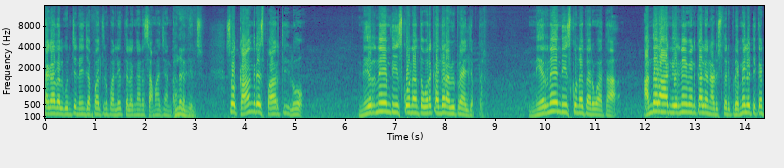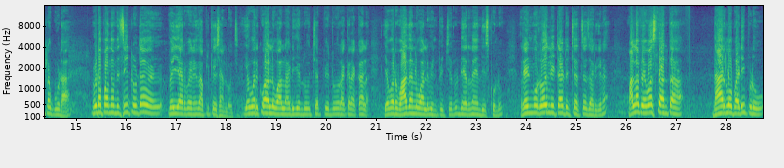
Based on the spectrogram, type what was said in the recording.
తగాదాల గురించి నేను చెప్పాల్సిన పని లేదు తెలంగాణ సమాజానికి అందరికీ తెలుసు. సో కాంగ్రెస్ పార్టీలో నిర్ణయం తీసుకున్నంత వరకు అందరు అభిప్రాయాలు చెప్తారు. నిర్ణయం తీసుకున్న తర్వాత అందరు ఆ నిర్ణయం వెనకాల నడుస్తారు. ఇప్పుడు ఎమ్మెల్యే టికెట్లో కూడా నూట పంతొమ్మిది సీట్లు ఉంటే వెయ్యి అరవై ఎనిమిది అప్లికేషన్లు వచ్చినాయి. ఎవరికి వాళ్ళు వాళ్ళు అడిగినరు చెప్పిండ్రు రకరకాల ఎవరు వాదనలు వాళ్ళు వినిపించిండ్రు నిర్ణయం తీసుకుండ్రు రెండు మూడు రోజులు ఇటాటు చర్చ జరిగిన మళ్ళీ వ్యవస్థ అంతా దారిలో పడి ఇప్పుడు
